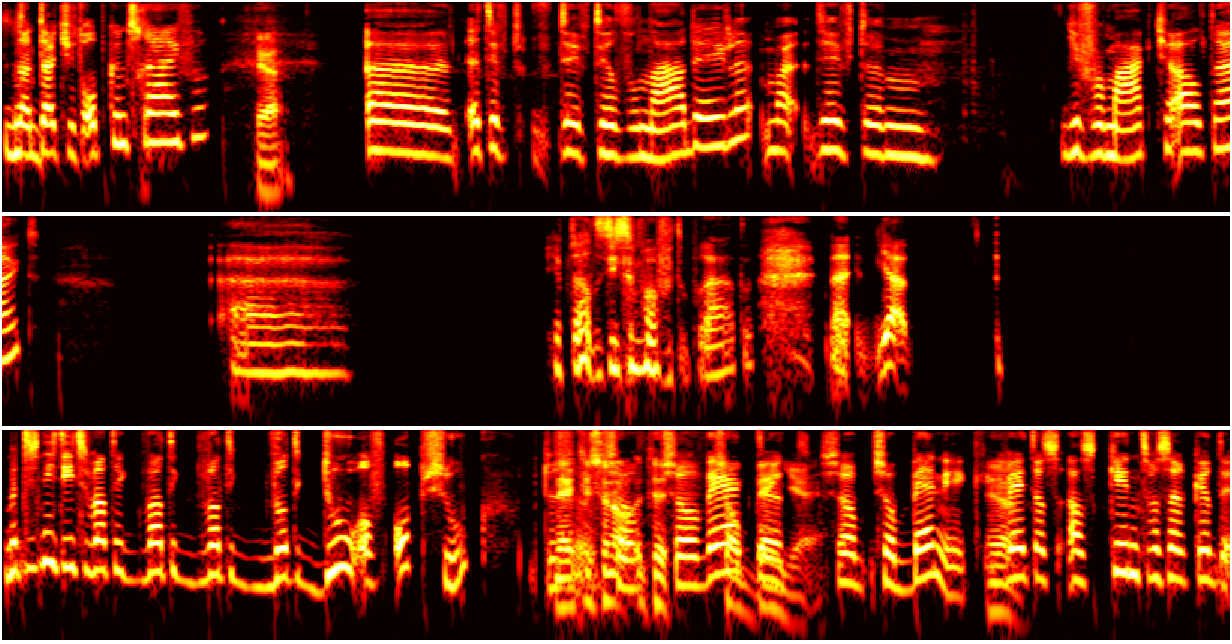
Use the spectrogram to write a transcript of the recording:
Nou, dat je het op kunt schrijven. Ja. Eh, het, heeft, het heeft heel veel nadelen, maar het heeft... ehm, je vermaakt je altijd. Eh, je hebt altijd iets om over te praten. Nou, ja, maar het is niet iets wat ik, wat ik, wat ik, wat ik doe of opzoek. Dus Nee, het is een- zo, het is- zo zo werkt ben het. je. Zo, zo ben ik. Ja. Ik weet, als, als kind was ik... De,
